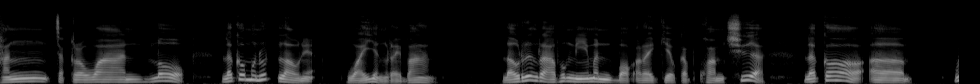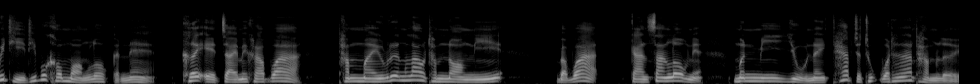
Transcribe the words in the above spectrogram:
ทั้งจักรวาล โลก แล้วก็มนุษย์เราเนี่ยไว้อย่างไรบ้าง แล้วเรื่องราวพวกนี้มันบอกอะไรเกี่ยวกับความเชื่อ แล้วก็วิถีที่พวกเขามองโลกกันแน่ เคยเอะใจไหมครับว่าทำไมเรื่องเล่าทำนองนี้ แบบว่าการสร้างโลกเนี่ยมันมีอยู่ในแทบจะทุกวัฒนธรรมเลย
